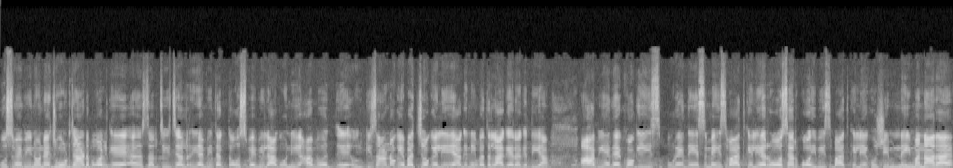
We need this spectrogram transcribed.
उसमें भी इन्होंने झूठ झाट बोल के सब चीज़ चल रही है अभी तक तो उस पर भी लागू नहीं। अब किसानों के बच्चों के लिए अग्निपथ ला के रख दिया। आप ये देखो कि इस पूरे देश में इस बात के लिए रोष है कोई भी इस बात के लिए खुशी नहीं मना रहा है।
